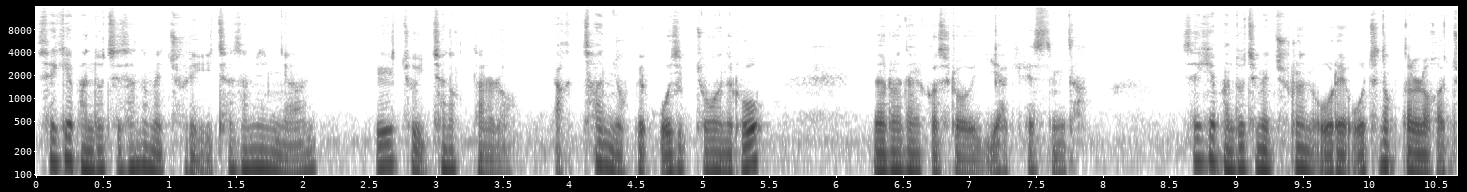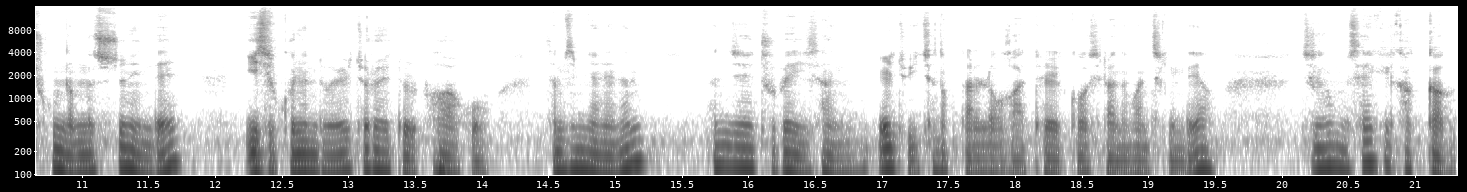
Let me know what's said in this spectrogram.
세계 반도체 산업 매출이 2030년 1조 2천억 달러, 약 1650조 원으로 늘어날 것으로 이야기를 했습니다. 세계 반도체 매출은 올해 5천억 달러가 조금 넘는 수준인데 29년도에 1조를 돌파하고 30년에는 현재 두배 이상인 1조 2천억 달러가 될 것이라는 관측인데요. 지금 세계 각각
